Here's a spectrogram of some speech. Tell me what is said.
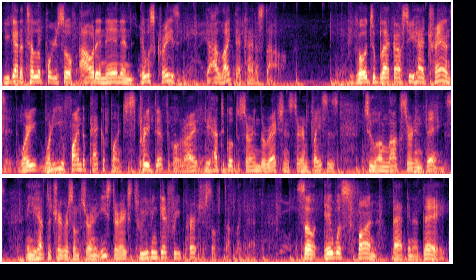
You gotta teleport yourself out and in, and it was crazy. Yeah, I like that kind of style. You go to Black Ops 2, you had TranZit. Where you, where do you find the pack a punch? It's pretty difficult, right? You have to go to certain directions, certain places to unlock certain things, and you have to trigger some certain Easter eggs to even get free perks or stuff like that. So it was fun back in the day.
